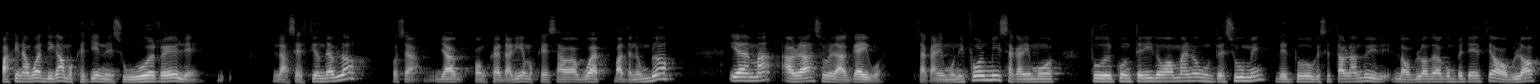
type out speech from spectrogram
páginas web, digamos, que tienen su URL la sección de blog, o sea, ya concretaríamos que esa web va a tener un blog y además habrá sobre la keyword. Sacaremos un informe, sacaremos todo el contenido más o menos, un resumen de todo lo que se está hablando y los blogs de la competencia o blogs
